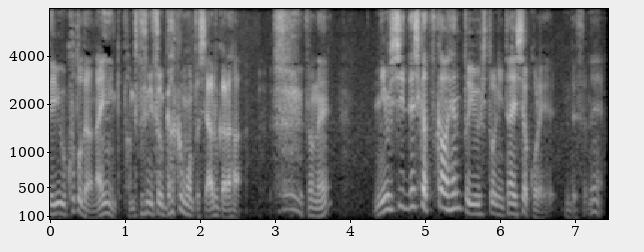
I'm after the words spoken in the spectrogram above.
ていうことではないねんけど別にその学問としてあるから。そのね。入試でしか使わへんという人に対してはこれですよね。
